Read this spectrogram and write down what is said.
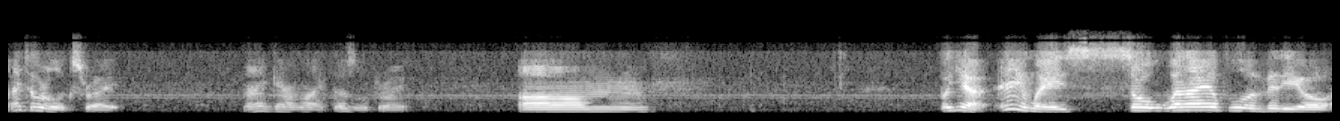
My door looks right. I ain't gonna lie, it does look right. Um, but yeah, anyways, so when I upload a video,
